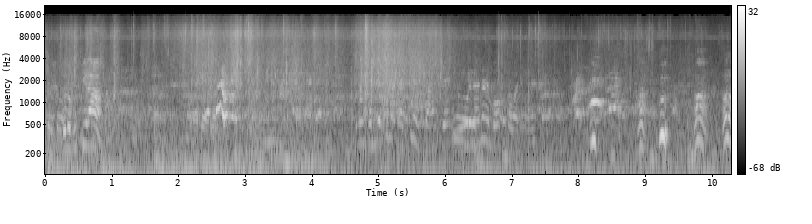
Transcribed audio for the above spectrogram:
suruh putih lah Ha, ha, ha.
